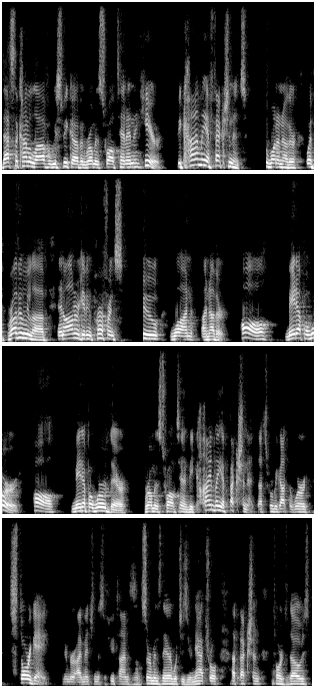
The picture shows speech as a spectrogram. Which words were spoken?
That's the kind of love we speak of in Romans 12:10 and here. Be kindly affectionate to one another with brotherly love and honor giving preference to one another. Paul made up a word. Paul made up a word there. Romans 12:10. Be kindly affectionate. That's where we got the word storge. Remember, I mentioned this a few times in some sermons there, which is your natural affection towards those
